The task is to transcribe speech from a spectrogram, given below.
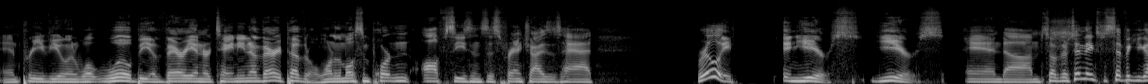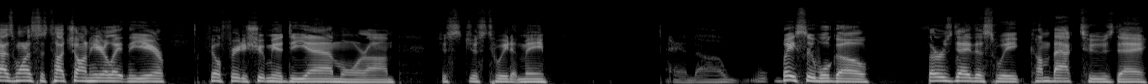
and previewing what will be a very entertaining and very pivotal, one of the most important off seasons this franchise has had, really in years, years. And um, so, if there's anything specific you guys want us to touch on here late in the year, feel free to shoot me a DM or um, just just tweet at me. And uh, basically, we'll go Thursday this week, come back Tuesday,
